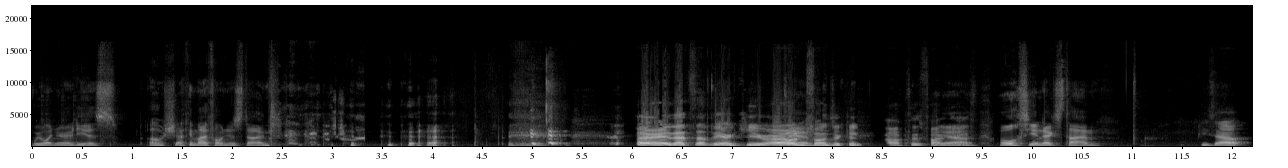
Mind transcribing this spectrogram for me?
we want your ideas. Oh shit! I think my phone just died. All right, that's definitely our cue. Our own phones are kicking off this podcast. yeah. Well, we'll see you next time. Peace out.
